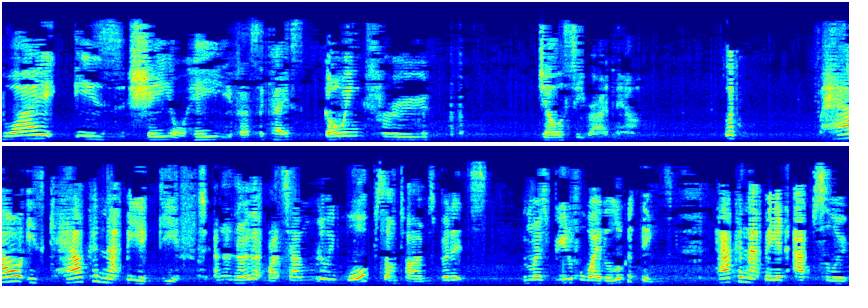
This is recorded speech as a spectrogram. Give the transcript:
why is she or he, if that's the case, going through jealousy right now? Like, how is how can that be a gift? And I know that might sound really warped sometimes, but it's the most beautiful way to look at things. How can that be an absolute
